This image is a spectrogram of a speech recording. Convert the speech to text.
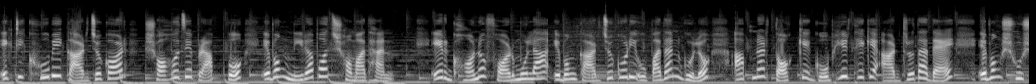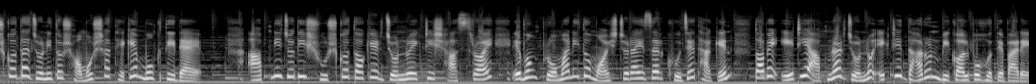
একটি খুবই কার্যকর, সহজে প্রাপ্য এবং নিরাপদ সমাধান। এর ঘন ফর্মুলা এবং কার্যকরী উপাদানগুলো আপনার ত্বককে গভীর থেকে আর্দ্রতা দেয় এবং শুষ্কতাজনিত সমস্যা থেকে মুক্তি দেয়। আপনি যদি শুষ্ক ত্বকের জন্য একটি সাশ্রয় এবং প্রমাণিত ময়শ্চারাইজার খুঁজে থাকেন, তবে এটি আপনার জন্য একটি দারুণ বিকল্প হতে পারে।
